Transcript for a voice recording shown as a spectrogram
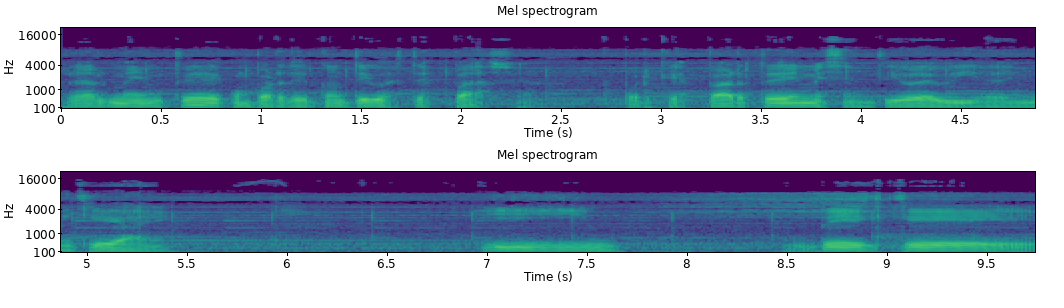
realmente de compartir contigo este espacio, porque es parte de mi sentido de vida, de mi Kigai. Y de que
